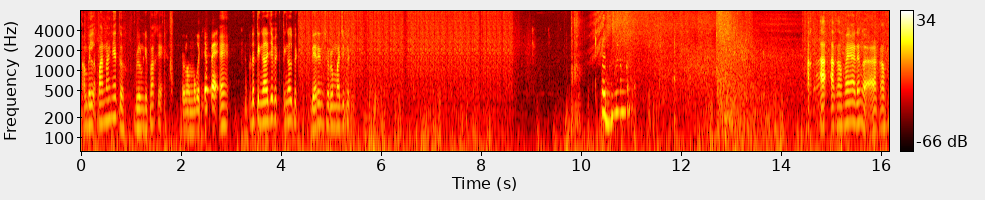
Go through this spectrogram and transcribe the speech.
ambil panahnya tuh, belum dipakai. Rumah mau ke CP. Eh, udah tinggal aja, Pik. Tinggal, Pik. Biarin suruh maju, Pik. AKV ada nggak AKV?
